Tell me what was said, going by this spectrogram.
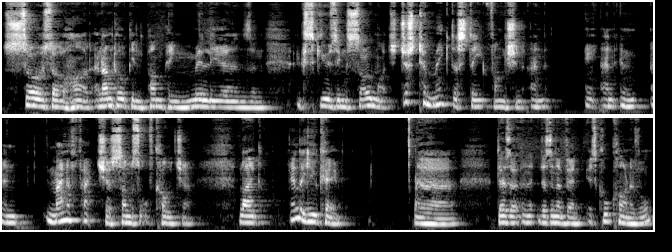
so, so hard, and I'm talking pumping millions and excusing so much just to make the state function and and and, and manufacture some sort of culture. Like in the UK, uh, there's a there's an event. It's called Carnival,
